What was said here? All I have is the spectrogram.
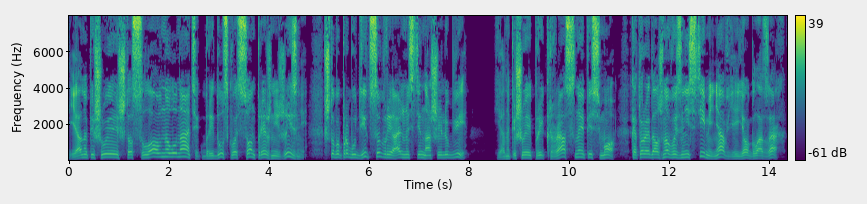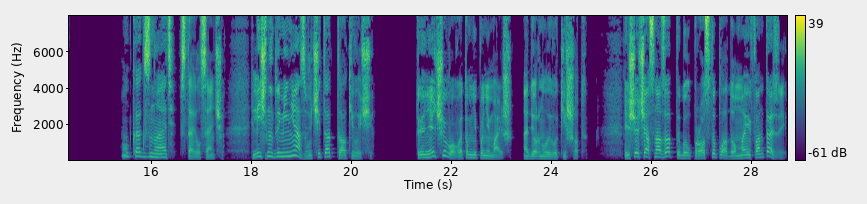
Я напишу ей, что словно лунатик бреду сквозь сон прежней жизни, чтобы пробудиться в реальности нашей любви. Я напишу ей прекрасное письмо, которое должно вознести меня в ее глазах. «Ну, как знать», — вставил Санчо. «Лично для меня звучит отталкивающе». «Ты ничего в этом не понимаешь», — одернул его Кишот. «Еще час назад ты был просто плодом моей фантазии.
